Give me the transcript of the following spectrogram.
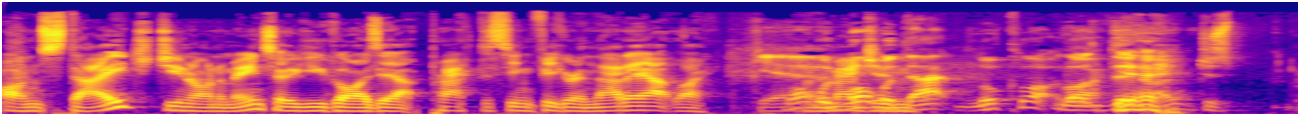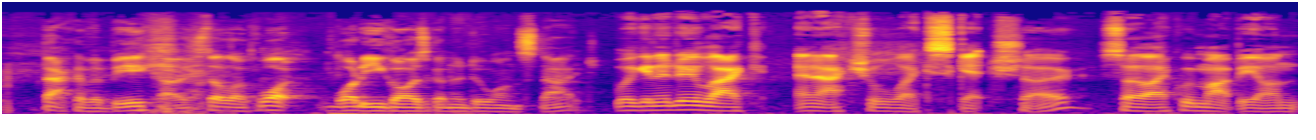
On stage, do you know what I mean? So you guys out practicing, figuring that out, like Yeah. I'd What would, what imagine- would that look like? Like, Yeah. you know, just back of a beer coaster. Like, what what are you guys going to do on stage? We're gonna do like an actual like sketch show. So like we might be on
